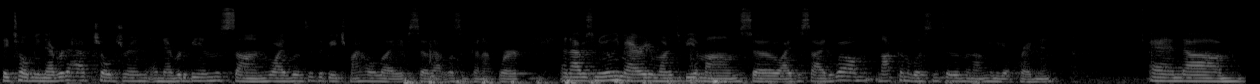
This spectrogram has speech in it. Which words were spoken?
They told me never to have children and never to be in the sun. Well, I lived at the beach my whole life, so that wasn't going to work. And I was newly married and wanted to be a mom, so I decided, well, I'm not going to listen to them and I'm going to get pregnant. And um,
